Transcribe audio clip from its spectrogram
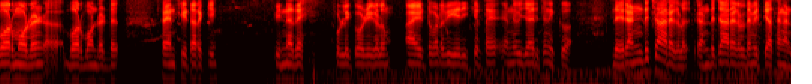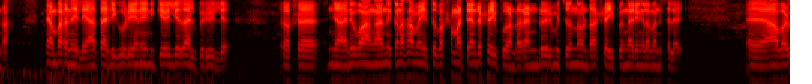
ബോർ മോഡ് ബോർ ബോർബോണ്ടഡ് ഫാൻസി ടർക്കി പിന്നെ അതെ പുള്ളിക്കോഴികളും ആയിട്ട് ഇവിടെ വിഹരിക്കട്ടെ എന്ന് വിചാരിച്ച് നിൽക്കുക ദേ രണ്ട് ചാരകൾ രണ്ട് ചാരകളുടെ വ്യത്യാസം കണ്ട. ഞാൻ പറഞ്ഞില്ലേ ആ തടി കൂടിയതിന് എനിക്ക് വലിയ താല്പര്യമില്ല. പക്ഷേ ഞാൻ വാങ്ങാൻ നിൽക്കുന്ന സമയത്ത് പക്ഷെ മറ്റേന്റെ ഷേപ്പ് കണ്ട. രണ്ടും ഒരുമിച്ച് വന്നുകൊണ്ട് ആ ഷേപ്പും കാര്യങ്ങളും മനസ്സിലായി. അവൾ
